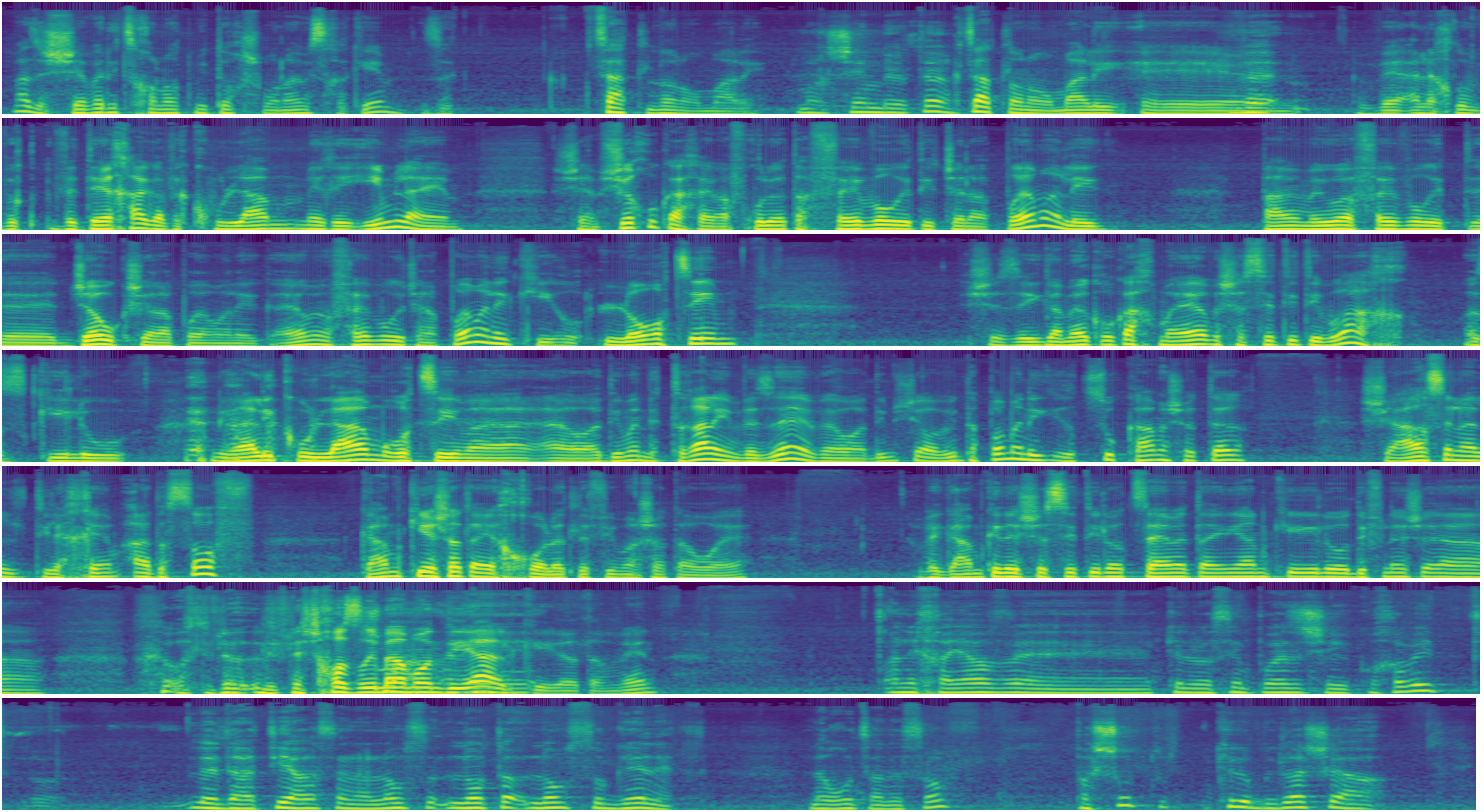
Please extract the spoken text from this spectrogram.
מה זה, שבע ניצחונות מתוך שמונה משחקים? זה קצת לא נורמלי. מרשים ביותר. קצת לא נורמלי. אה, ו... ואנחנו, ו, ודרך אגב, וכולם מריעים להם שהמשיכו ככה, הם הפכו להיות הפייבוריטית של הפרמייר ליג. פעם הם היו ה favorite joke אה, של הפרמייר ליג, היום הם הפייבוריט של הפרמייר ליג, כי לא רוצים שזה ייגמר כל כך מהר ושהסיטי תברח. אז כאילו, נראה לי כולם רוצים, האוהדים הניטרלים וזה, והאוהדים שאוהבים את הפרמייר ליג ירצו כמה שיותר שארסנל תילחם עד הסוף, גם כי יש לה את היכולת לפי מה שאתה רואה, וגם כדי שסיטי לא תסיים את העניין כאילו עוד לפני, שה... עוד לפני שחוזרים מהמונדיאל, אני... כאילו, אתה מבין? אני חייב uh, כאילו לשים פה איזושהי כוכבית. לדעתי ארסנל לא, לא, לא מסוגלת לרוץ עד הסוף. פשוט, כאילו, בגלל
